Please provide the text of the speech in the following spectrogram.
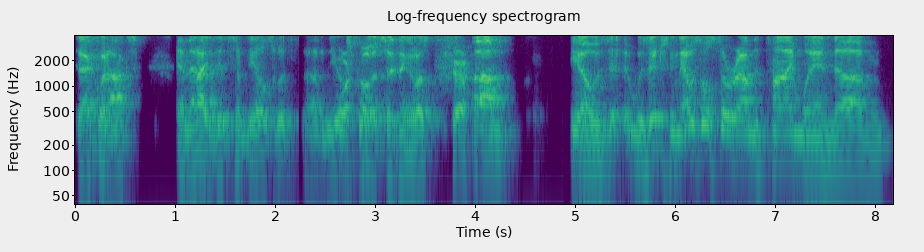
to Equinox, and then I did some deals with uh, New York Sports. I think it was. Sure. Um, you know, it was it was interesting. That was also around the time when. Um,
